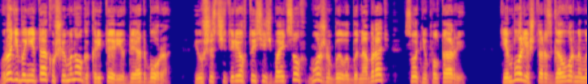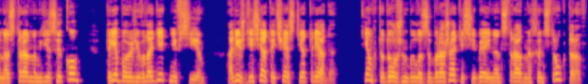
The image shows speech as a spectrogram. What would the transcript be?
Вроде бы не так уж и много критериев для отбора, и уж из четырех тысяч бойцов можно было бы набрать сотню-полторы. Тем более, что разговорным иностранным языком требовали владеть не всем, а лишь десятой части отряда, тем, кто должен был изображать из себя иностранных инструкторов,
